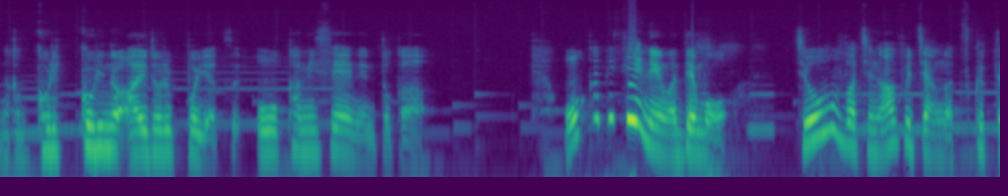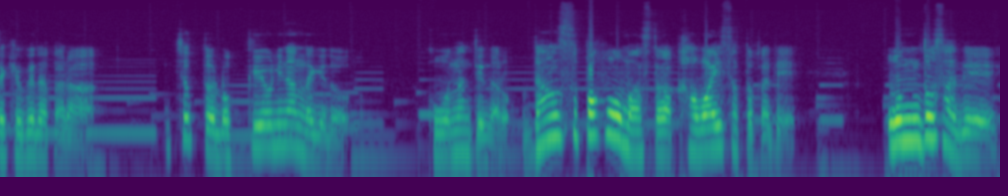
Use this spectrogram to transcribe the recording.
なんかゴリッゴリのアイドルっぽいやつ。狼青年とか。狼青年はでも、女王蜂のアブちゃんが作った曲だから、ちょっとロック寄りなんだけど、こう、なんて言うんだろう。ダンスパフォーマンスとか可愛さとかで、温度差で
